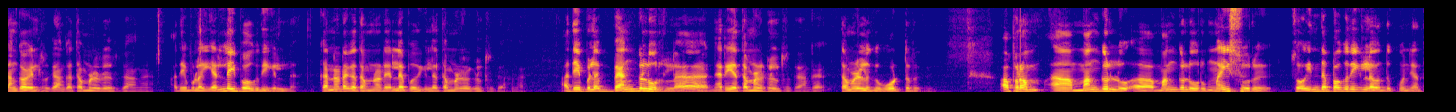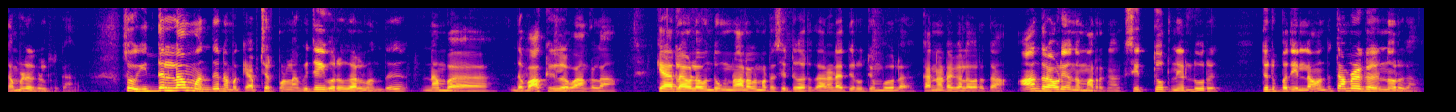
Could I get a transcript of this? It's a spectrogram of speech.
தங்கவயல் இருக்காங்க தமிழர்கள் இருக்காங்க. அதே போல் எல்லை பகுதிகளில் கர்நாடக தமிழ்நாடு எல்லை பகுதிகளில் தமிழர்கள் இருக்காங்க. அதே போல் பெங்களூரில் நிறைய தமிழர்கள் இருக்காங்க. தமிழர்களுக்கு ஓட்டு இருக்குது அப்புறம் மங்களூர் மங்களூர் மைசூர். ஸோ இந்த பகுதிகளில் வந்து கொஞ்சம் தமிழர்கள் இருக்காங்க. ஸோ இதெல்லாம் வந்து நம்ம கேப்சர் பண்ணலாம். விஜய் வருவதால் வந்து நம்ம இந்த வாக்குகளை வாங்கலாம். கேரளாவில் வந்து உங்கள் நாடாளுமன்ற சீட்டு வருதா? ரெண்டாயிரத்தி இருபத்தி ஒம்போதில் கர்நாடகாவில் வருதா? ஆந்திராவிலையும் அந்த மாதிரி இருக்காங்க. சித்தூர் நெல்லூர் திருப்பதியெல்லாம் வந்து தமிழர்கள் இன்னும் இருக்காங்க.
